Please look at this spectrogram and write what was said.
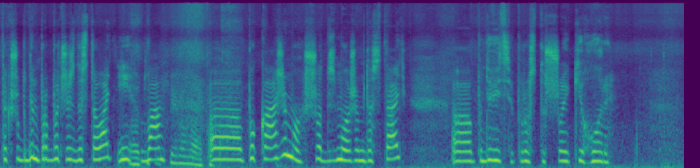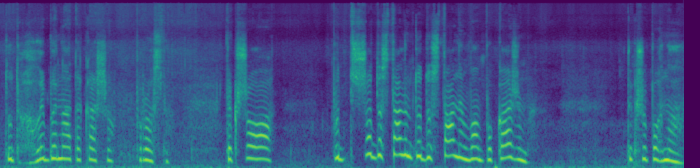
Так що будемо пробувати щось доставати і О, тут вам хіровато. е, покажемо, що зможемо достати. Е, подивіться просто, що які гори. Тут глибина така, що просто. Так що, що достанемо, то достанемо, вам покажемо. Так що погнали.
